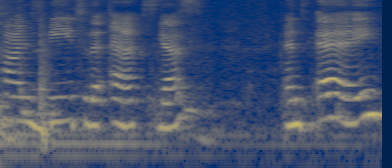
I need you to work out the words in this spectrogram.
times b to the x, yes? And a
